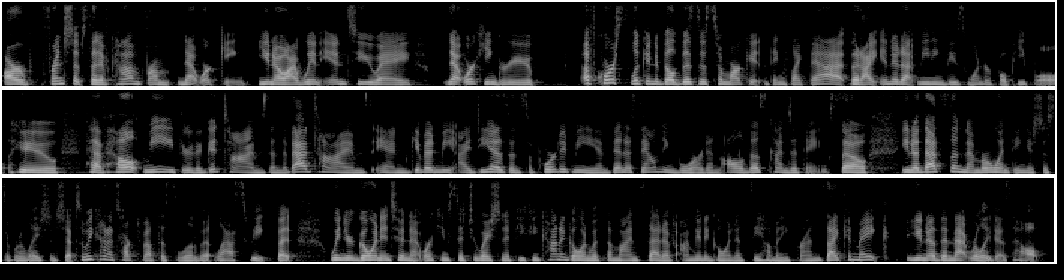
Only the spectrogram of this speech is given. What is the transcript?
are friendships that have come from networking. You know, I went into a networking group, of course, looking to build business to market and things like that. But I ended up meeting these wonderful people who have helped me through the good times and the bad times and given me ideas and supported me and been a sounding board and all of those kinds of things. So, you know, that's the number one thing is just the relationship. So we kind of talked about this a little bit last week, but when you're going into a networking situation, if you can kind of go in with the mindset of I'm going to go in and see how many friends I can make, you know, then that really does help.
